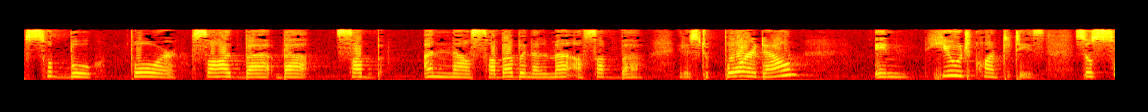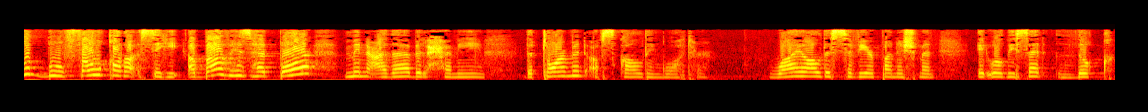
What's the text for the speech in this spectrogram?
صُبُّوا pour صاد ba ba صب أَنَّا صَبَبْنَا الْمَاءَ صَبًّا It is to pour down in huge quantities. So صُبُّوا فَوْقَ رَأْسِهِ Above his head pour مِنْ عَذَابِ الْحَمِيمِ The torment of scalding water. Why all this severe punishment? It will be said, ذُقْ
